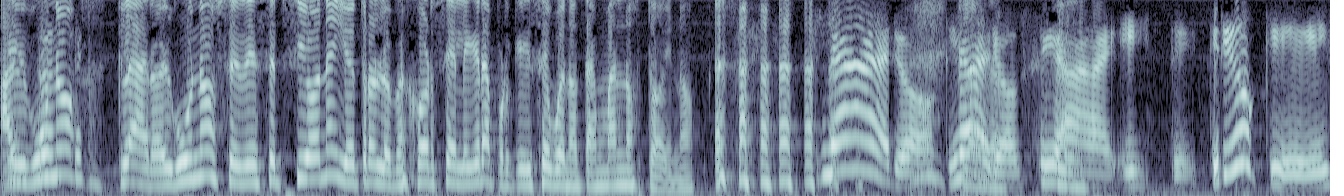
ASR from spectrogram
alguno, claro, alguno se decepciona y otro a lo mejor se alegra porque dice, bueno, tan mal no estoy, ¿no? claro, claro, o sea, este, creo que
